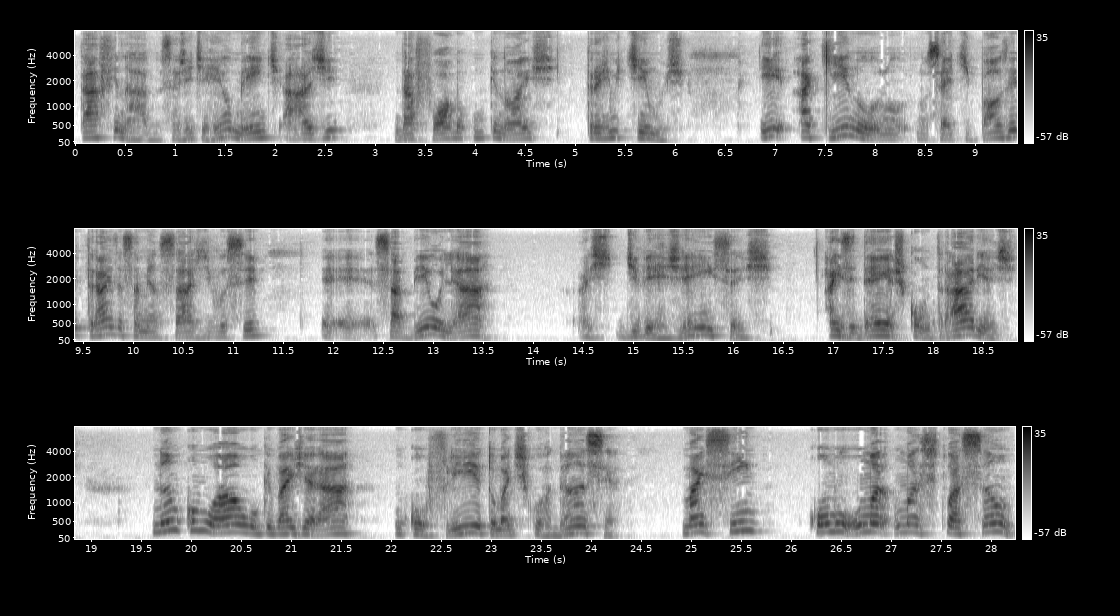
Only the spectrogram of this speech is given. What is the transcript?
está afinado, se a gente realmente age da forma com que nós transmitimos. E aqui no, no, no Sete de Paus ele traz essa mensagem de você é, é, saber olhar as divergências, as ideias contrárias, não como algo que vai gerar um conflito, uma discordância, mas sim como uma, uma situação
